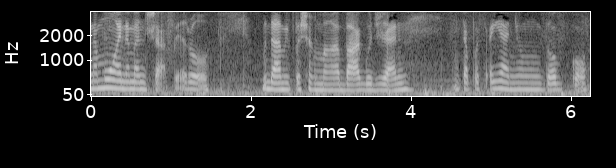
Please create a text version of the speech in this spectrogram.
Namunga naman siya, pero madami pa siyang mga bago dyan. Tapos, ayan, yung dog ko.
